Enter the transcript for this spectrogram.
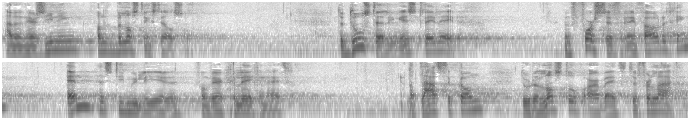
aan een herziening van het belastingstelsel. De doelstelling is tweeledig. Een forse vereenvoudiging en het stimuleren van werkgelegenheid. Dat laatste kan door de lasten op arbeid te verlagen.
